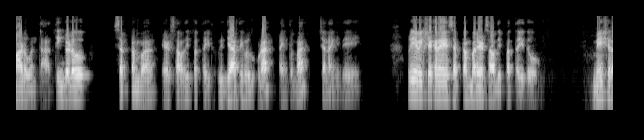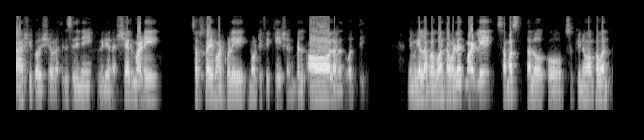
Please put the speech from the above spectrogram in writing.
ಮಾಡುವಂತಹ ತಿಂಗಳು ಸೆಪ್ಟೆಂಬರ್ ಎರಡ್ ಸಾವಿರದ ಇಪ್ಪತ್ತೈದು. ವಿದ್ಯಾರ್ಥಿಗಳಿಗೂ ಕೂಡ ಟೈಮ್ ತುಂಬಾ ಚೆನ್ನಾಗಿದೆ. ಪ್ರಿಯ ವೀಕ್ಷಕರೇ, ಸೆಪ್ಟೆಂಬರ್ ಎರಡ್ ಸಾವಿರದ ಇಪ್ಪತ್ತೈದು ಮೇಷರಾಶಿ ಭವಿಷ್ಯವನ್ನು ತಿಳಿಸಿದ್ದೀನಿ ವಿಡಿಯೋನ ಶೇರ್ ಮಾಡಿ. ಸಬ್ಸ್ಕ್ರೈಬ್ ಮಾಡ್ಕೊಳ್ಳಿ ನೋಟಿಫಿಕೇಶನ್ ಬೆಲ್ ಆಲ್ ಅನ್ನೋದು ಒತ್ತಿ. ನಿಮಗೆಲ್ಲ ಭಗವಂತ ಒಳ್ಳೇದ್ ಮಾಡ್ಲಿ. ಸಮಸ್ತ ಲೋಕೋ ಸುಖಿನೋ ಭವಂತ.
